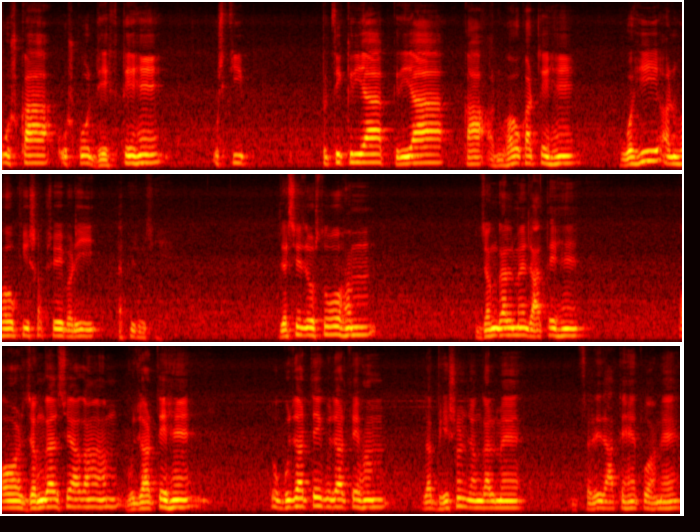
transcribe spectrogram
उसका, उसको देखते हैं, उसकी प्रतिक्रिया, क्रिया का अनुभव करते हैं वही अनुभव की सबसे बड़ी अभिरुचि है। जैसे दोस्तों, हम जंगल में जाते हैं और जंगल से अगर हम गुजरते हैं तो गुजरते गुजरते हम जब भीषण जंगल में चले जाते हैं तो हमें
